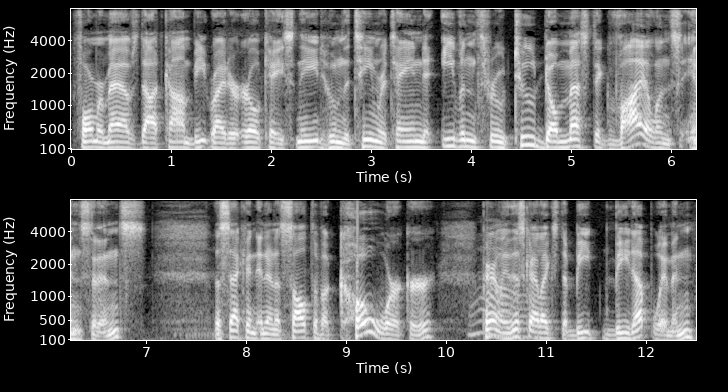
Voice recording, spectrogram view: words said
Former Mavs.com beat writer Earl K. Sneed, whom the team retained even through two domestic violence incidents. The second in an assault of a co-worker. Apparently, this guy likes to beat beat up women.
